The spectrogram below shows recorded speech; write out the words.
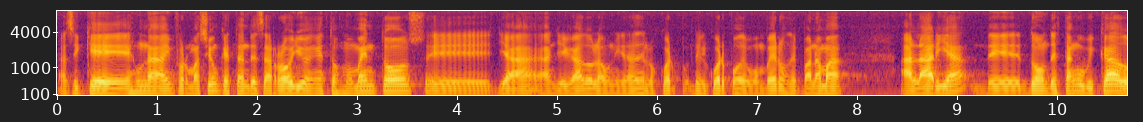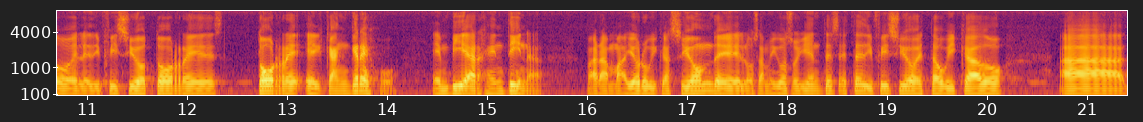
Así que es una información que está en desarrollo en estos momentos. Eh, ya han llegado las unidades de los del Cuerpo de Bomberos de Panamá al área de donde están ubicados el edificio Torres, Torre El Cangrejo, en vía Argentina. Para mayor ubicación de los amigos oyentes, este edificio está ubicado a,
